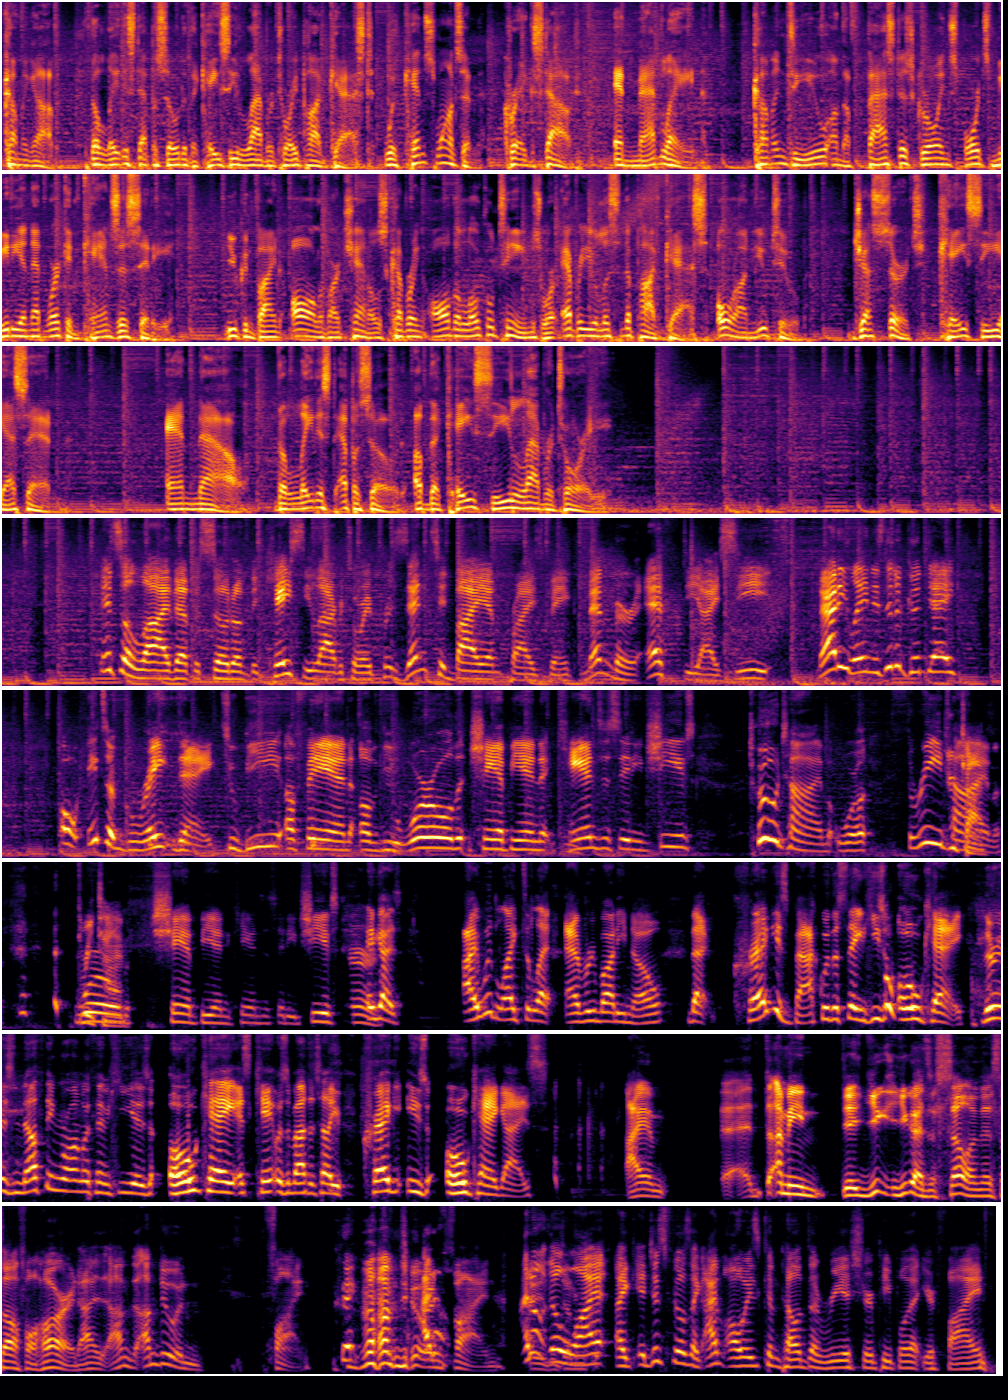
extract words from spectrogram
Coming up, the latest episode of the KC Laboratory podcast with Ken Swanson, Craig Stout, and Matt Lane. Coming to you on the fastest growing sports media network in Kansas City. You can find all of our channels covering all the local teams wherever you listen to podcasts or on YouTube. Just search KCSN. And now, the latest episode of the KC Laboratory. It's a live episode of the KC Laboratory presented by Emprise Bank, member FDIC. Maddie Lane, is it a good day? Oh, it's a great day to be a fan of the world champion Kansas City Chiefs, two time world, three time world champion Kansas City Chiefs. Sure. And guys, I would like to let everybody know that Craig is back with us today he's okay. There is nothing wrong with him. He is okay. As Kent was about to tell you, Craig is okay, guys. I am. Uh, I mean, dude, you you guys are selling this awful hard. I I'm I'm doing fine. I'm doing don't- fine. I don't know why. Like, it just feels like I'm always compelled to reassure people that you're fine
